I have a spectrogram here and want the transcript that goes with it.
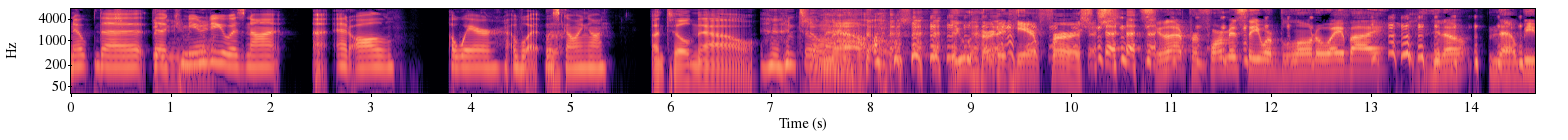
Nope. The the didn't even know community was not uh, at all aware of what was going on Until now. until Till now. now. You heard it here first. You know that performance that you were blown away by? You know? Now be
